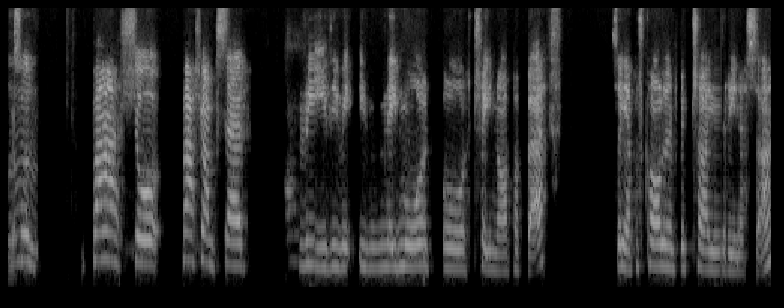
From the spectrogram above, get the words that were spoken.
Mm. So bach o, bach o amser rydd i, i wneud môr o treino popeth. So ie, yeah, Pascal yn big try yr un nesa.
